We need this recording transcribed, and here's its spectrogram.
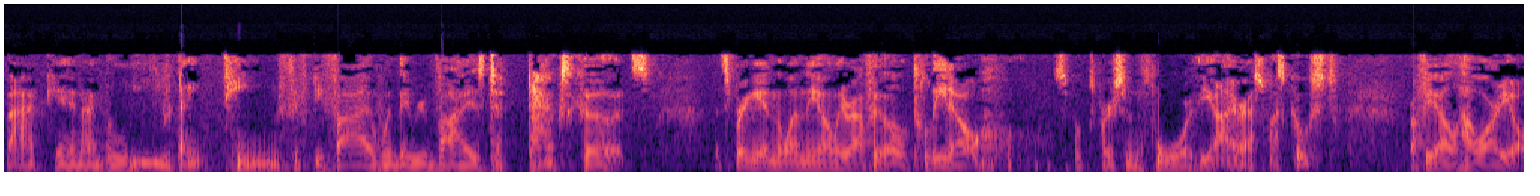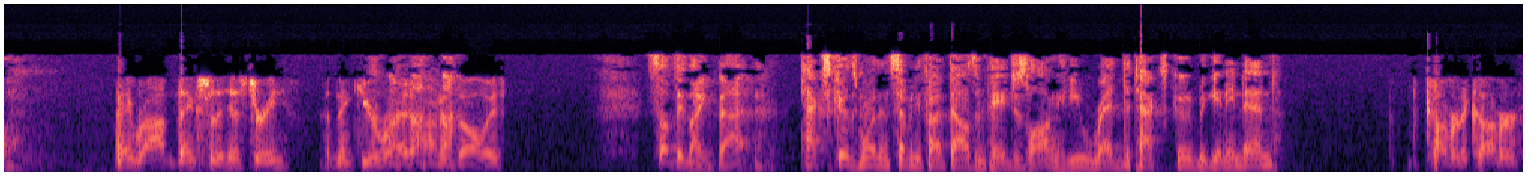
back in, I believe, 1955, when they revised tax codes. Let's bring in the one, the only Raphael Tulino, spokesperson for the IRS West Coast. Raphael, how are you? Hey, Rob. Thanks for the history. I think you're right on as always. Something like that. Tax code's more than 75,000 pages long. Have you read the tax code beginning to end? Cover to cover.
